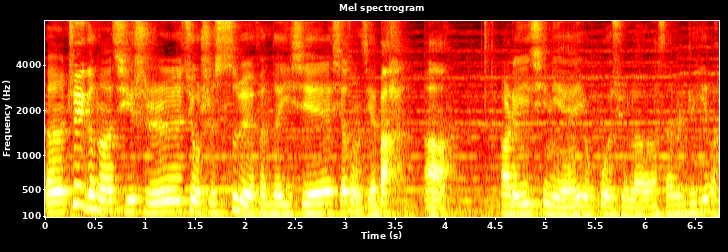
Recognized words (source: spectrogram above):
嗯，这个呢，其实就是四月份的一些小总结吧。啊，二零一七年又过去了三分之一了。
